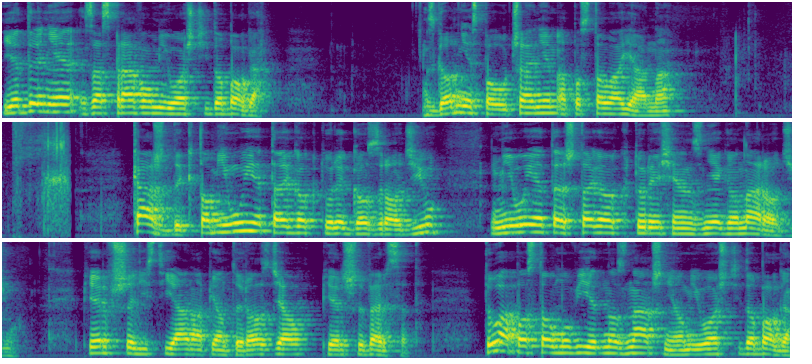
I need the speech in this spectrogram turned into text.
Jedynie za sprawą miłości do Boga. Zgodnie z pouczeniem apostoła Jana. Każdy, kto miłuje tego, który go zrodził, miłuje też tego, który się z niego narodził. Pierwszy list Jana, piąty rozdział, pierwszy werset. Tu apostoł mówi jednoznacznie o miłości do Boga.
